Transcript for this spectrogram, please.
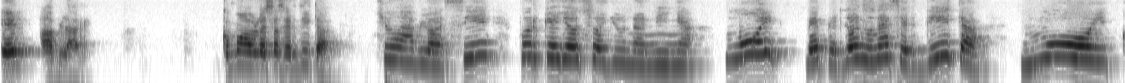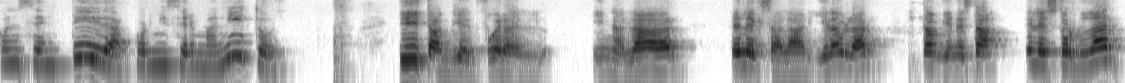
el hablar. ¿Cómo habla esa cerdita? Yo hablo así porque yo soy una niña muy, ve, perdón, una cerdita muy consentida por mis hermanitos. Y también fuera el inhalar, el exhalar y el hablar, también está el estornudar.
